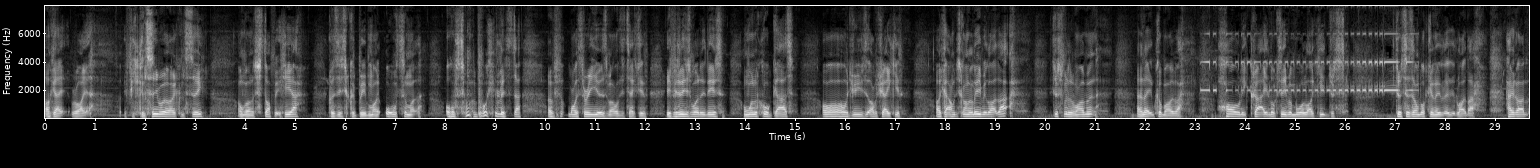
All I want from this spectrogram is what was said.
Okay, right. If you can see what I can see, I'm going to stop it here. Because this could be my ultimate, ultimate bucket lister of my three years metal detecting. If it is what it is, I'm going to call Gaz. Oh, jeez, I'm shaking. Okay, I'm just going to leave it like that, just for the moment, and let him come over. Holy crap, it looks even more like it just, just as I'm looking at it like that. Hang on,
